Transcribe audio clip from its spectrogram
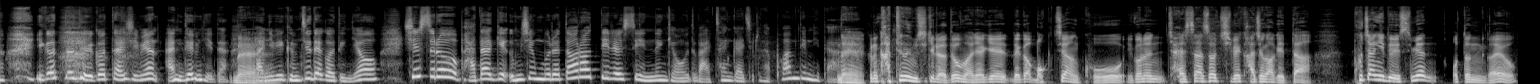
이것도 들고 타시면 안 됩니다. 네. 반입이 금지되거든요. 실수로 바닥에 음식물을 떨어뜨릴 수 있는 경우도 마찬가지로 다 포함됩니다. 네. 그럼 같은 음식이라도 만약에 내가 먹지 않고 이거는 잘 싸서 집에 가져가겠다. 포장이 되어 있으면 어떤가요?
